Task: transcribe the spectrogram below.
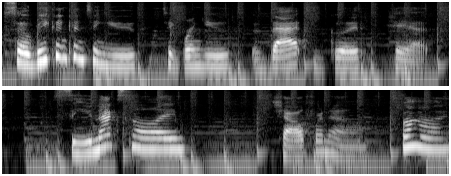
so we can continue to bring you that good head. See you next time. Ciao for now. Bye.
